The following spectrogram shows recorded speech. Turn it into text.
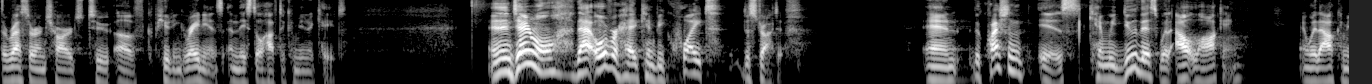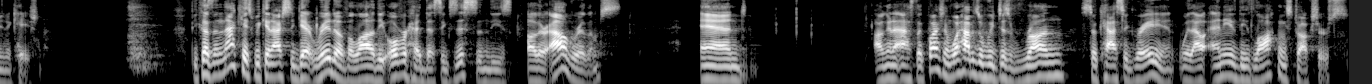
the rest are in charge to, of computing gradients, and they still have to communicate. And in general, that overhead can be quite destructive. And the question is, can we do this without locking and without communication? Because in that case, we can actually get rid of a lot of the overhead that exists in these other algorithms. And I'm going to ask the question, what happens if we just run stochastic gradient without any of these locking structures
